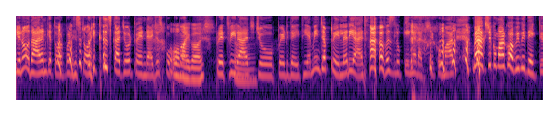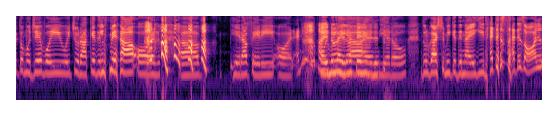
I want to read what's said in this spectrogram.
you know उदाहरण के तौर पर हिस्टोरिकल्स का जो ट्रेंड है जिस माय पृथ्वीराज जो पिट गई थी। आई मीन जब ट्रेलर ही आया था I was looking at Akshay Kumar मैं अक्षय कुमार को अभी भी देखती हूँ तो मुझे वही वही चुरा के दिल मेरा और हेरा फेरी और दुर्गाष्टमी के दिन आएगी। That is that is all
